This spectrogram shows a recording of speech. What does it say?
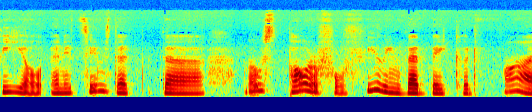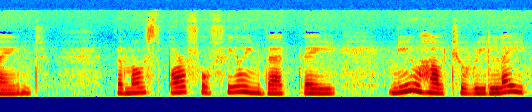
feel. And it seems that the most powerful feeling that they could find the most powerful feeling that they knew how to relate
